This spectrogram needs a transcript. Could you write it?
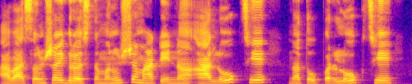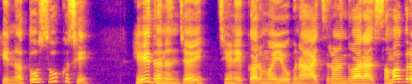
આવા સંશયગ્રસ્ત મનુષ્ય માટે ન આ લોક છે, ન તો પરલોક છે કે ન તો સુખ છે. હે ધનંજય, જેણે કર્મયોગના આચરણ દ્વારા સમગ્ર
